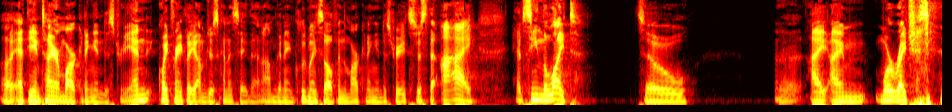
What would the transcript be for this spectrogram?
uh, at the entire marketing industry. And quite frankly, I'm just going to say that I'm going to include myself in the marketing industry. It's just that I have seen the light. So uh, I, I'm more righteous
